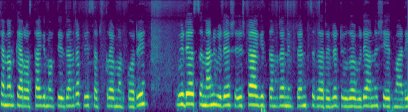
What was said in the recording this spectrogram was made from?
ಚಾನಲ್ಗೆ ಯಾರು ಹೊಸ್ದಾಗಿ ನೋಡ್ತಿದ್ರೆ ಅಂದರೆ ಪ್ಲೀಸ್ ಸಬ್ಸ್ಕ್ರೈಬ್ ಮಾಡ್ಕೋರಿ. ವೀಡಿಯೋಸ್ ನನ್ನ ವೀಡಿಯೋಸ್ ಇಷ್ಟ ಆಗಿತ್ತಂದ್ರೆ ನಿಮ್ಮ ಫ್ರೆಂಡ್ಸ್ಗೆ ರಿಲೇಟಿವ್ಗೆ ವೀಡಿಯೋನು ಶೇರ್ ಮಾಡಿ,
